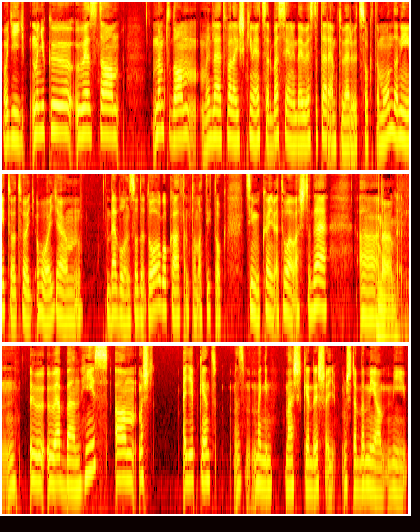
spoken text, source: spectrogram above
Hogy így, mondjuk ő, ő ezt a nem tudom, hogy lehet vele is kéne egyszer beszélni, de ő ezt a teremtő erőt szokta mondani, tudod, hogy, hogy um, bevonzod a dolgokat, nem tudom, a Titok című könyvet olvasta, de uh, nem. Ő, ő ebben hisz. Um, most egyébként ez megint más kérdés, hogy most ebben mi a mi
